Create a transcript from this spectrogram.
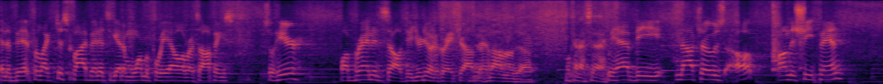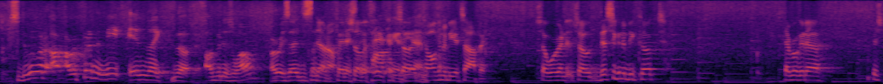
in a bit for like just five minutes to get them warm before we add all of our toppings. So here, while Brandon's, oh dude, you're doing a great job, man. Phenomenal job. What can I say? We have the nachos up on the sheet pan. so do we want to? Are, we putting the meat in like the oven as well, or is that just like No, a no. finish, So, like a topping it- so it's all gonna be a topping. So we're gonna, so this is gonna be cooked. Then we're gonna, just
